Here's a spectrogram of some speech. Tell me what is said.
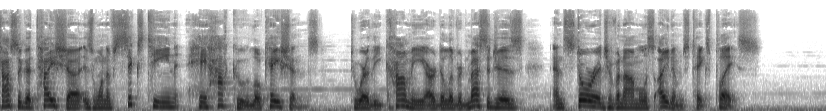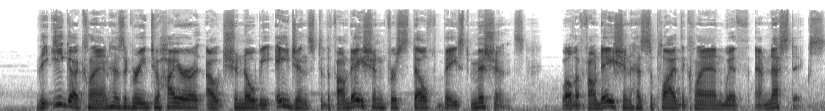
Kasuga Taisha is one of 16 Heihaku locations, to where the kami are delivered messages and storage of anomalous items takes place. The Iga clan has agreed to hire out shinobi agents to the Foundation for stealth based missions, while the Foundation has supplied the clan with amnestics.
